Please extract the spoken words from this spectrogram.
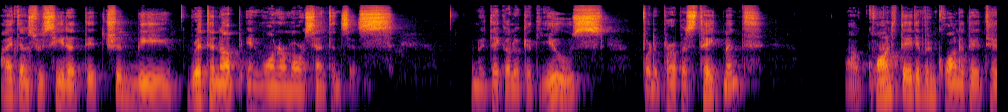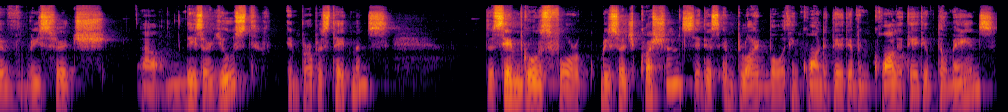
items, we see that it should be written up in one or more sentences. When we take a look at use, for the purpose statement, uh, quantitative and qualitative research, uh, these are used in purpose statements. The same goes for research questions. It is employed both in quantitative and qualitative domains.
